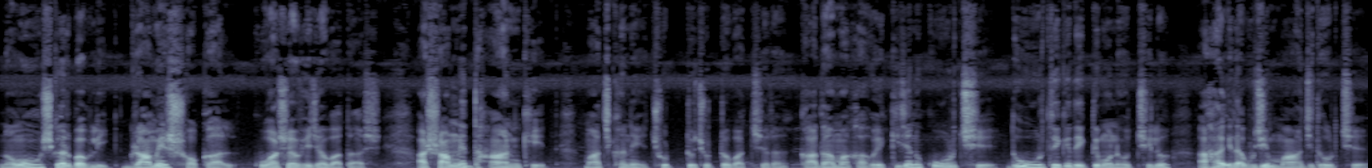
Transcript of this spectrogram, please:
নমস্কার পাবলিক, গ্রামের সকাল, কুয়াশা ভেজা বাতাস, আর সামনে ধান ক্ষেত, মাঝখানে ছোট্ট ছোট্ট বাচ্চারা কাদা মাখা হয়ে কি যেন করছে। দূর থেকে দেখতে মনে হচ্ছিল, আহা, এরা বুঝি মাছ ধরছে।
